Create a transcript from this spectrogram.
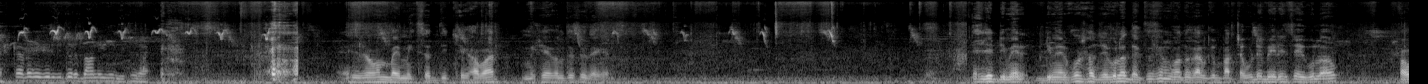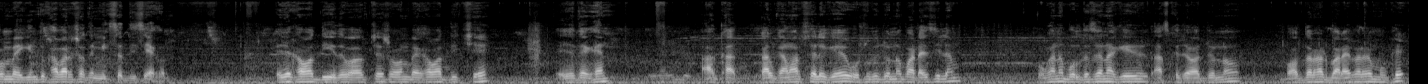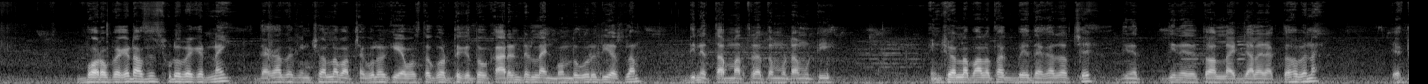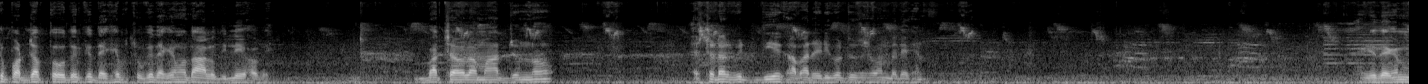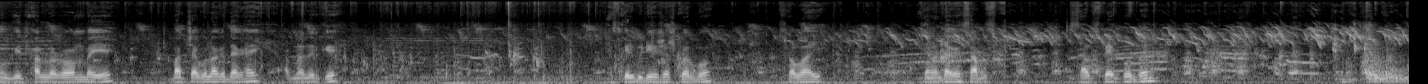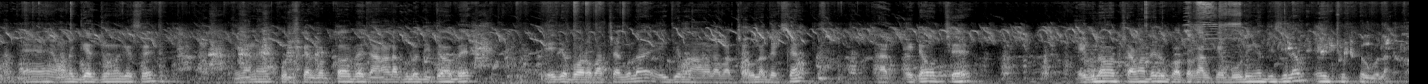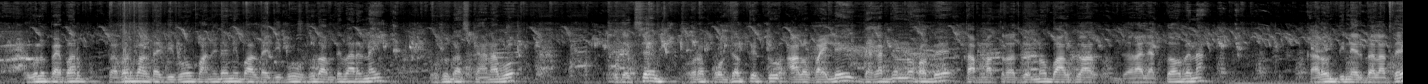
যে ভাই মিক্সার দিচ্ছে খাবার মিশিয়ে ফেলতেছে দেখেন। এই যে ডিমের ডিমের পোষা যেগুলো দেখতেছেন গতকালকে বাচ্চা ফুটে বেরিয়েছে এগুলো শবন ভাই কিন্তু খাবারের সাথে মিক্সার দিচ্ছে এখন। এই যে খাবার দিয়ে দেওয়া হচ্ছে শবন ভাই খাবার দিচ্ছে। এই যে দেখেন আর কালকে আমার ছেলেকে ওষুধের জন্য পাঠাইছিলাম। ওখানে বলতেছে নাকি আজকে যাওয়ার জন্য বদ্রাহাট বাড়াই ফেরার মুখে। বড় প্যাকেট আছে, ছোটো প্যাকেট নাই। দেখা যাক ইনশাল্লাহ বাচ্চাগুলোর কী অবস্থা। ঘর থেকে তো কারেন্টের লাইন বন্ধ করে দিয়ে আসলাম। দিনের তাপমাত্রা তো মোটামুটি ইনশাল্লাহ ভালো থাকবে, দেখা যাচ্ছে। দিনে দিনে তো আর লাইট জ্বালায় রাখতে হবে না। একটু পর্যাপ্ত ওদেরকে দেখে, চোখে দেখে মতো আলো দিলেই হবে। বাচ্চাওয়ালা মার জন্য স্টার্টার বিট দিয়ে খাবার রেডি করতেছে, সমান ভাই দেখেন। এই দেখেন মুরগি ছাড়লো রহন ভাইয়ে। বাচ্চাগুলোকে দেখাই, আপনাদেরকে। আজকের ভিডিও শেষ করব। সবাই চ্যানেলটাকে সাবস্ক্রাইব করবেন। হ্যাঁ অনেক গ্যাস জমে গেছে। এখানে পরিষ্কার করতে হবে, জানালা খুলে দিতে হবে। এই যে বড় বাচ্চাগুলা, এই যে মাওয়ালা বাচ্চাগুলা দেখছেন? আর এটা হচ্ছে, এগুলো হচ্ছে আমাদের গতকালকে বোর্ডিংয়ে দিয়েছিলাম, এই ছোট্টগুলা। এগুলো পেপার পেপার পাল্টাই দিব, পানি টানি পাল্টাই দিব, ওষুধ আনতে পারে নাই, ওষুধ আজকে আনাবো। দেখছেন, ওরা পর্যাপ্ত একটু আলো পাইলেই দেখার জন্য হবে, তাপমাত্রার জন্য বাল্ব রাখতে হবে না। কারণ দিনের বেলাতে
